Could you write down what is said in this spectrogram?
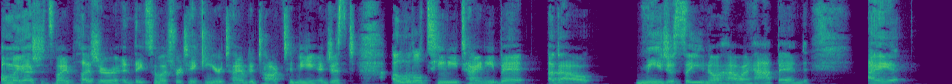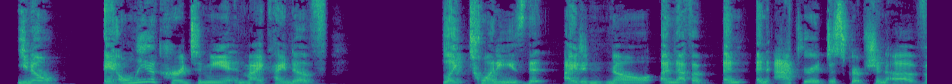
Oh my gosh, it's my pleasure. And thanks so much for taking your time to talk to me and just a little teeny tiny bit about me, just so you know how it happened. I you know, it only occurred to me in my kind of like 20s that I didn't know enough of an, an accurate description of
